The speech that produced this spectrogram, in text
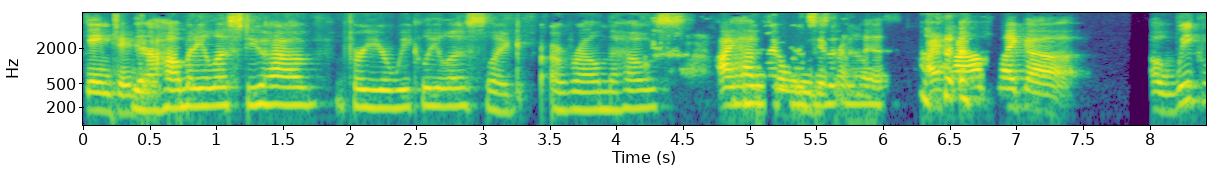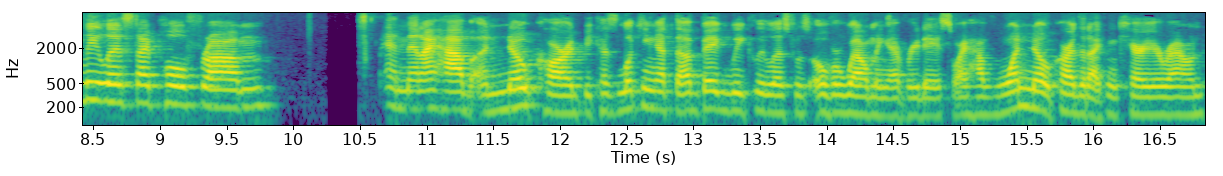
game changer. Yeah, how many lists do you have for your weekly list, like around the house? I have so many different lists. I have like a a weekly list I pull from, and then I have a note card because looking at the big weekly list was overwhelming every day. So I have one note card that I can carry around,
